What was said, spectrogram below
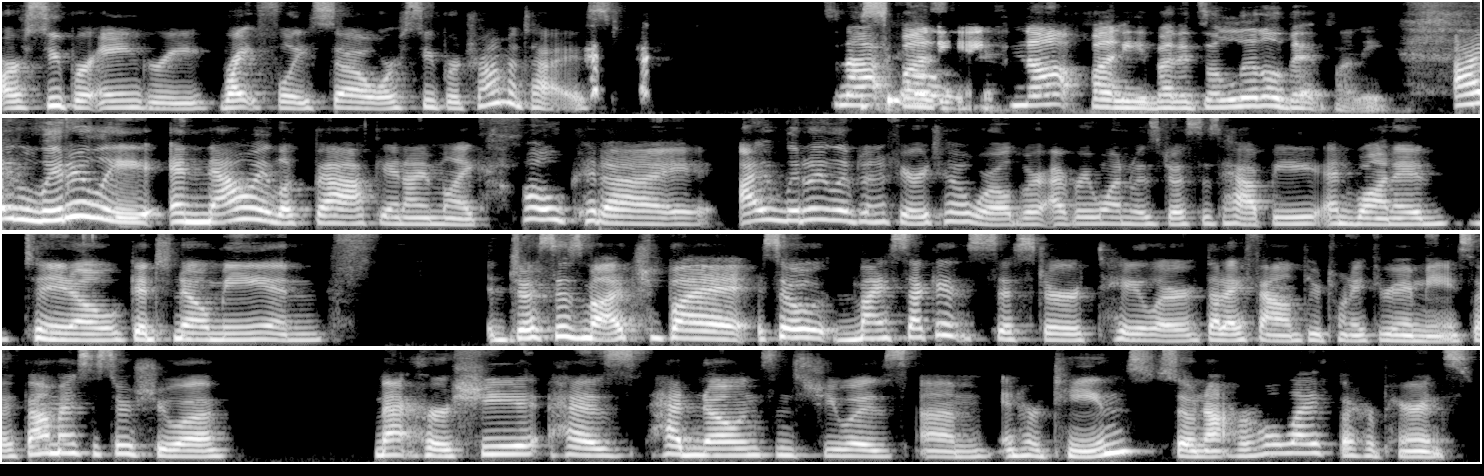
are super angry, rightfully so, or super traumatized. It's not so, funny. It's not funny, but it's a little bit funny. I literally, and now I look back and I'm like, how could I? I literally lived in a fairy tale world where everyone was just as happy and wanted to, you know, get to know me and just as much. But so my second sister, Taylor, that I found through 23andMe. So I found my sister Shua, met her. She has had known since she was um, in her teens. So not her whole life, but her parents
